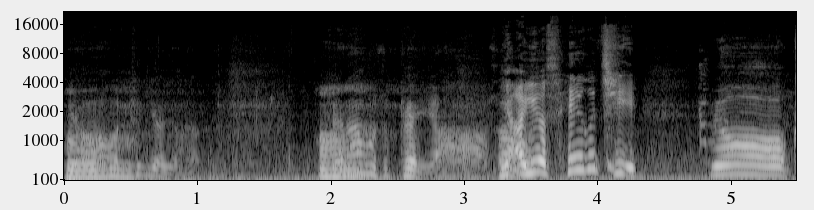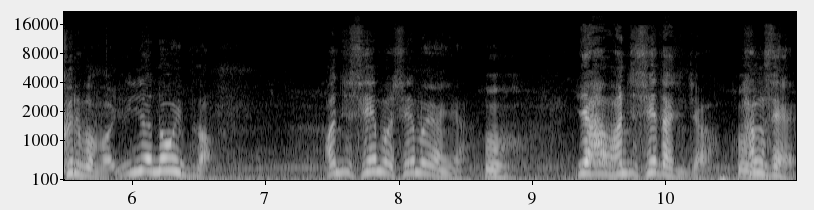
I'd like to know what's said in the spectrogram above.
어. 야, 특이하다. 어. 대나무 숲에, 야, 야 소나무. 이거 새그치 야, 그래 봐봐. 이야, 너무 이쁘다. 완전 새, 모, 새 모양이야. 어 야, 완전 새다, 진짜. 어. 황새.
